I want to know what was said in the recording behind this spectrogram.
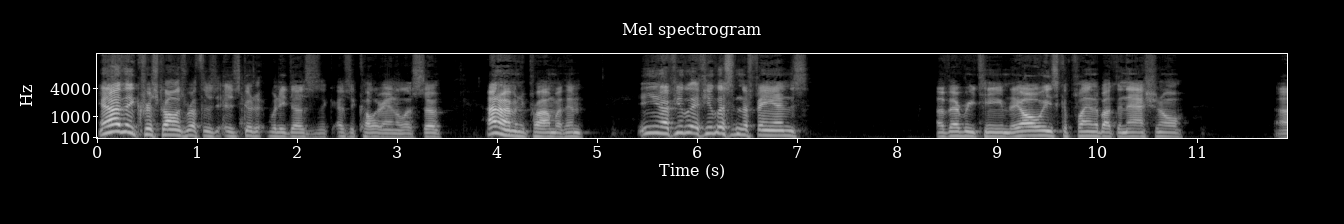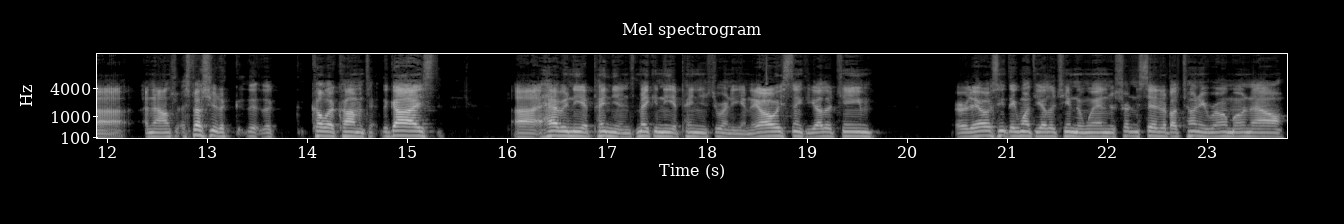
And I think Chris Collinsworth is, is good at what he does as a, as a color analyst. So I don't have any problem with him. You know, if you if you listen to fans of every team, they always complain about the national uh, announcer, especially the, the, the color comment, the guys uh, having the opinions, making the opinions during the game. They always think the other team, or they always think they want the other team to win. They're starting to say that about Tony Romo now.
